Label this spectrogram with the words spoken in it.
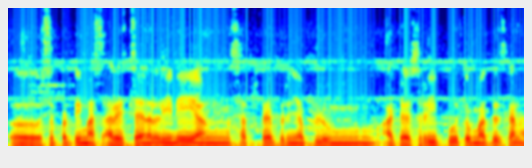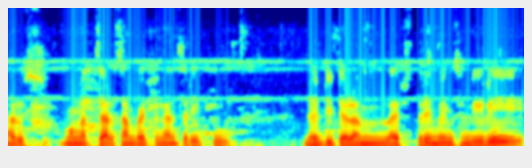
eh, seperti Mas Aris channel ini yang subscribernya belum ada 1000 otomatis kan harus mengejar sampai dengan 1000 nah di dalam live streaming sendiri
